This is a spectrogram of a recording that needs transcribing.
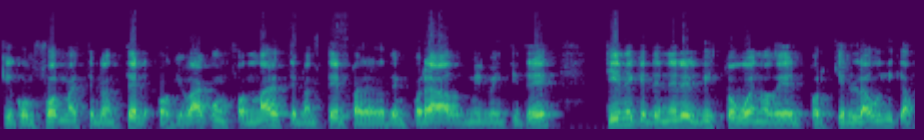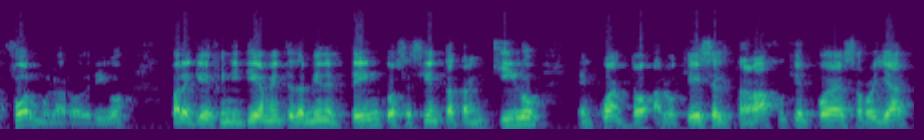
que conforma este plantel o que va a conformar este plantel para la temporada 2023 tiene que tener el visto bueno de él, porque es la única fórmula, Rodrigo, para que definitivamente también el técnico se sienta tranquilo en cuanto a lo que es el trabajo que él pueda desarrollar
